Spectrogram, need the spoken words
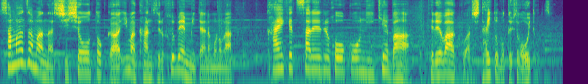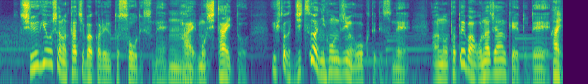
さまざまな支障とか今感じてる不便みたいなものが解決される方向に行けばテレワークはしたいと思ってる人が多いってことですか？就業者の立場から言うとそうですね、うんはいもうしたいという人が実は日本人は多くてですねあの例えば同じアンケートで、はい。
